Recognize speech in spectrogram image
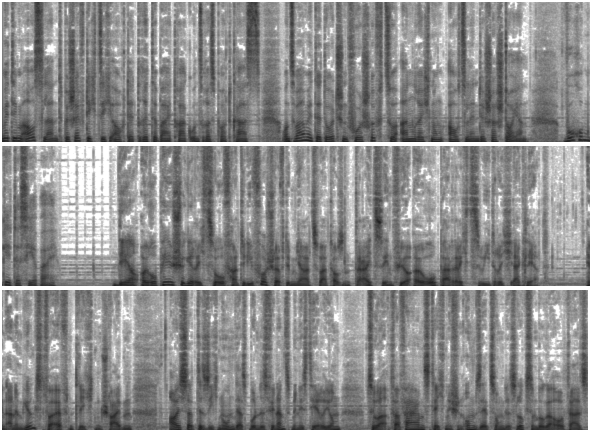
Mit dem Ausland beschäftigt sich auch der dritte Beitrag unseres Podcasts, und zwar mit der deutschen Vorschrift zur Anrechnung ausländischer Steuern. Worum geht es hierbei? Der Europäische Gerichtshof hatte die Vorschrift im Jahr 2013 für europarechtswidrig erklärt. In einem jüngst veröffentlichten Schreiben äußerte sich nun das Bundesfinanzministerium zur verfahrenstechnischen Umsetzung des Luxemburger Urteils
